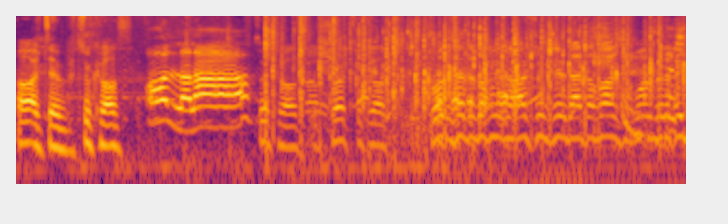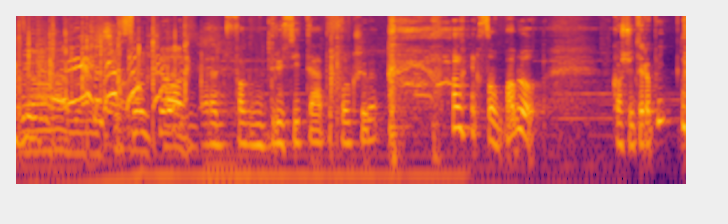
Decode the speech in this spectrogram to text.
Alter, zu krass. Oh la la! Zu krass. Ich schwör, zu krass. Bro, das hat er doch nicht in einer halben Stunde geschrieben, der hat das alles der Lektion. Das ist so krass. Er hat fucking drei Seiten hat er vollgeschrieben. Und ich so, Pablo, gehst du in Therapie?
